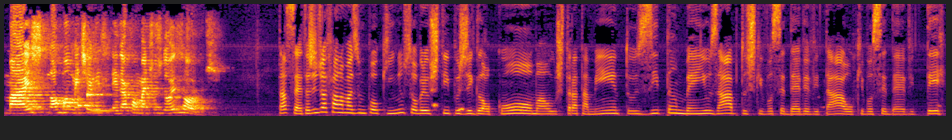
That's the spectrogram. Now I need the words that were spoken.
mas normalmente ele, ele acomete os dois olhos. Tá certo. A gente vai falar mais um pouquinho sobre os tipos de glaucoma, os tratamentos e também os hábitos que você deve evitar ou que você deve ter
